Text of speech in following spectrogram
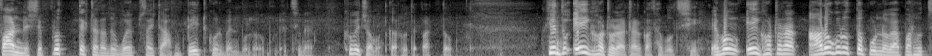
ফান্ড এসে প্রত্যেকটা তাদের ওয়েবসাইটে আপডেট করবেন বলেও বলেছিলেন, খুবই চমৎকার হতে পারত। কিন্তু এই ঘটনাটার কথা বলছি, এবং এই ঘটনার আরও গুরুত্বপূর্ণ ব্যাপার হচ্ছে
